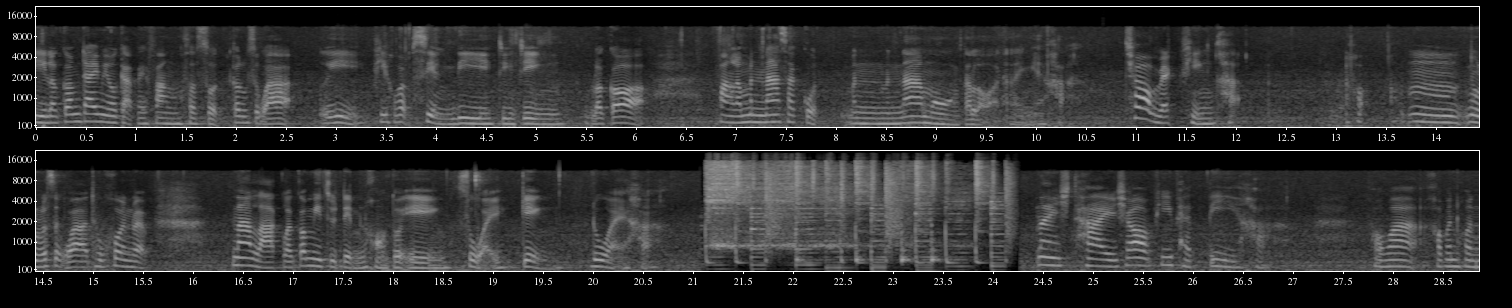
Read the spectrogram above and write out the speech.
ดีแล้วก็ได้มีโอกาสไปฟังสดๆ ก็รู้สึกว่าเอ้ยพี่เขาแบบเสียงดีจริง ๆ แล้วก็ฟังแล้วมันน่าสะกดมันมันน่ามองตลอดอะไรเงี้ยค่ะ ชอบแบ็คพิงค่ะ อืมหนูรู้สึกว่าทุกคนแบบ น่ารักแล้วก็มีจุดเด่นเป็นของตัวเอง สวยเก่งด้วยค่ะ ในไทยชอบพี่แพตตี้ค่ะ เพราะว่าเขาเป็นคน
